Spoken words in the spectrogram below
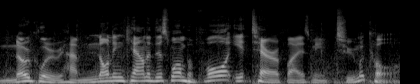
No clue. Have not encountered this one before. It terrifies me to my core.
